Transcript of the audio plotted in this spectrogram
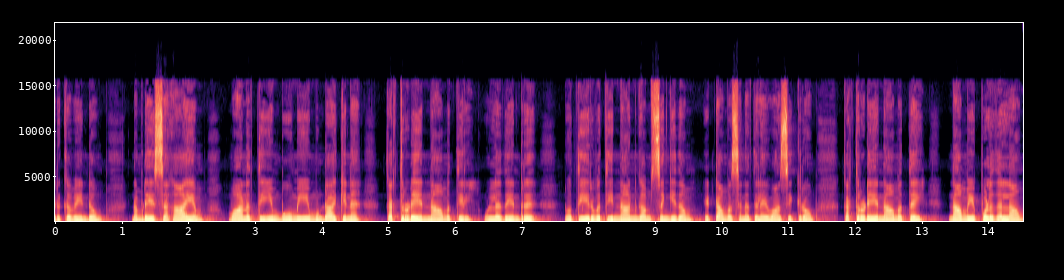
இருக்க வேண்டும். நம்முடைய சகாயம் வானத்தையும் பூமியும் உண்டாக்கின கர்த்தருடைய நாமத்தில் உள்ளது என்று நூற்றி இருபத்தி நான்காம் சங்கீதம் எட்டாம் வசனத்திலே வாசிக்கிறோம். கர்த்தருடைய நாமத்தை நாம் எப்பொழுதெல்லாம்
